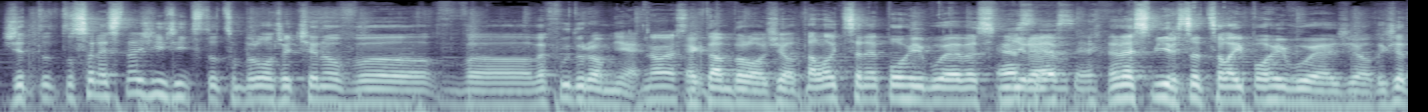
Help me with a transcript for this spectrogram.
že to, to se nesnaží říct to, co bylo řečeno v, v, ve Futuromě. No, jasně. jak tam bylo, že jo. Ta loď se nepohybuje vesmírem, Jasně, jasně. vesmír se celý pohybuje, že jo. Takže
